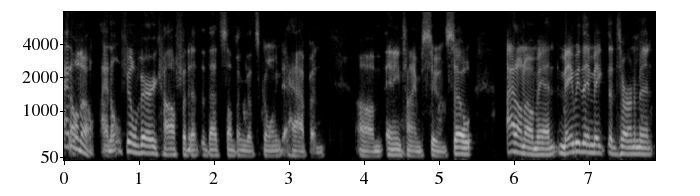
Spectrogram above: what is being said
I don't know. I don't feel very confident that that's something that's going to happen um, anytime soon. So I don't know, man. Maybe they make the tournament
